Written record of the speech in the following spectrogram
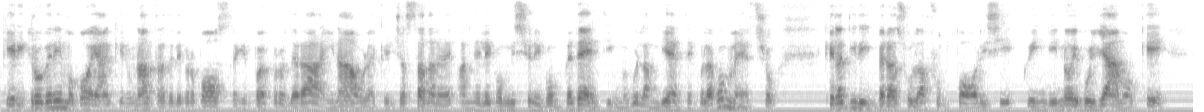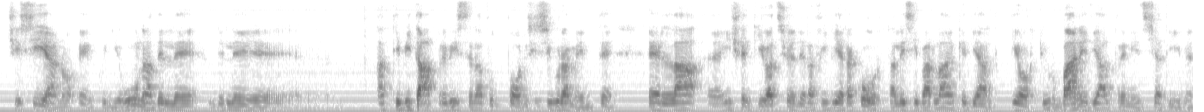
che ritroveremo poi anche in un'altra delle proposte che poi approderà in aula e che è già stata nelle, nelle commissioni competenti come quella ambiente e quella commercio che la delibera sulla food policy. Quindi noi vogliamo che ci siano e quindi una delle, delle attività previste nella food policy sicuramente è la eh, della filiera corta, lì si parla anche di, di orti urbani e di altre iniziative,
